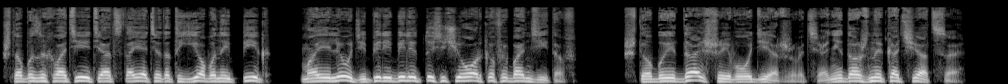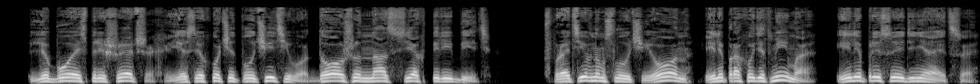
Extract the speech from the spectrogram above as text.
Чтобы захватить и отстоять этот ёбаный пик, мои люди перебили тысячи орков и бандитов. Чтобы и дальше его удерживать, они должны качаться. Любой из пришедших, если хочет получить его, должен нас всех перебить. В противном случае он или проходит мимо, или присоединяется.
